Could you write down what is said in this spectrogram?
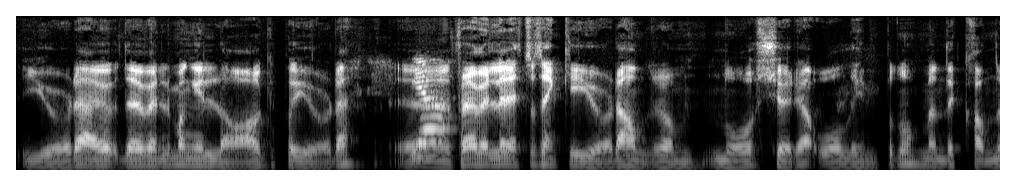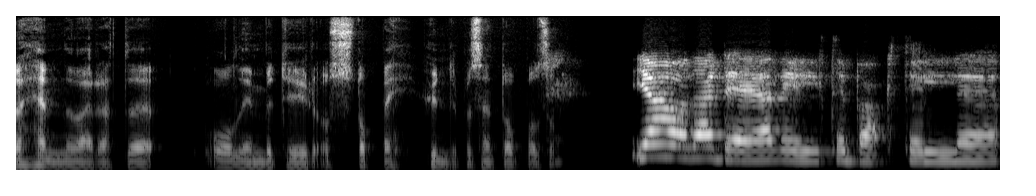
gjør det er jo Det er veldig mange lag på gjør det. Uh, ja. For det er veldig lett å tenke gjør det handler om nå kjører jeg all in på noe, men det kan jo hende være at all in betyr å stoppe 100% opp også. Ja, og det er det jeg vil tilbake til eh,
